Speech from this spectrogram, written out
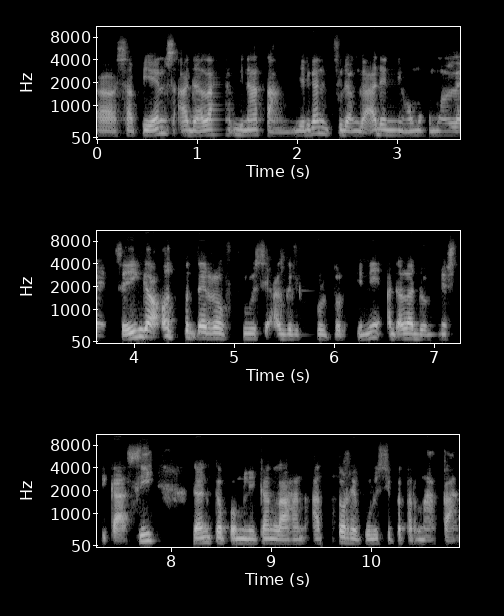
uh, sapiens adalah binatang. Jadi kan sudah nggak ada nih homo-homo lain. Sehingga output dari revolusi agrikultur ini adalah domestikasi dan kepemilikan lahan atau revolusi peternakan.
